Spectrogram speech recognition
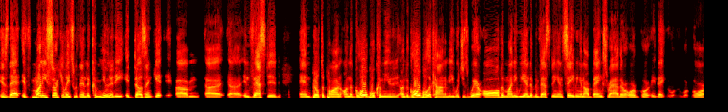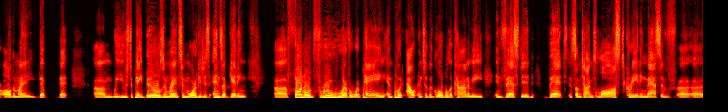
is that if money circulates within the community, it doesn't get um, uh, uh, invested and built upon on the global community, on the global economy, which is where all the money we end up investing and saving in our banks, rather, or or they, or all the money that that um, we use to pay bills and rents and mortgages ends up getting uh, funneled through whoever we're paying and put out into the global economy, invested, bet, and sometimes lost, creating massive uh, uh,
